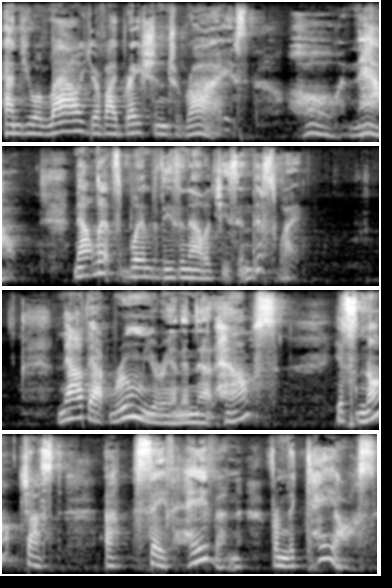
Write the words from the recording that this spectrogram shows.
and you allow your vibration to rise. Oh now. Now let's blend these analogies in this way. Now that room you're in in that house it's not just a safe haven from the chaos.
